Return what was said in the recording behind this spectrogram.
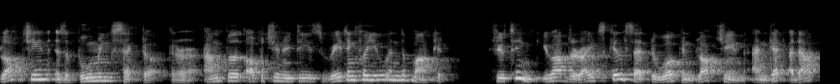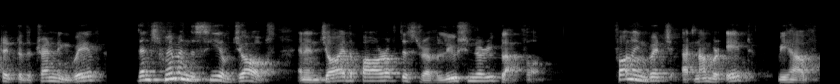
Blockchain is a booming sector. There are ample opportunities waiting for you in the market. If you think you have the right skill set to work in blockchain and get adapted to the trending wave, then swim in the sea of jobs and enjoy the power of this revolutionary platform. Following which, at number 8, we have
